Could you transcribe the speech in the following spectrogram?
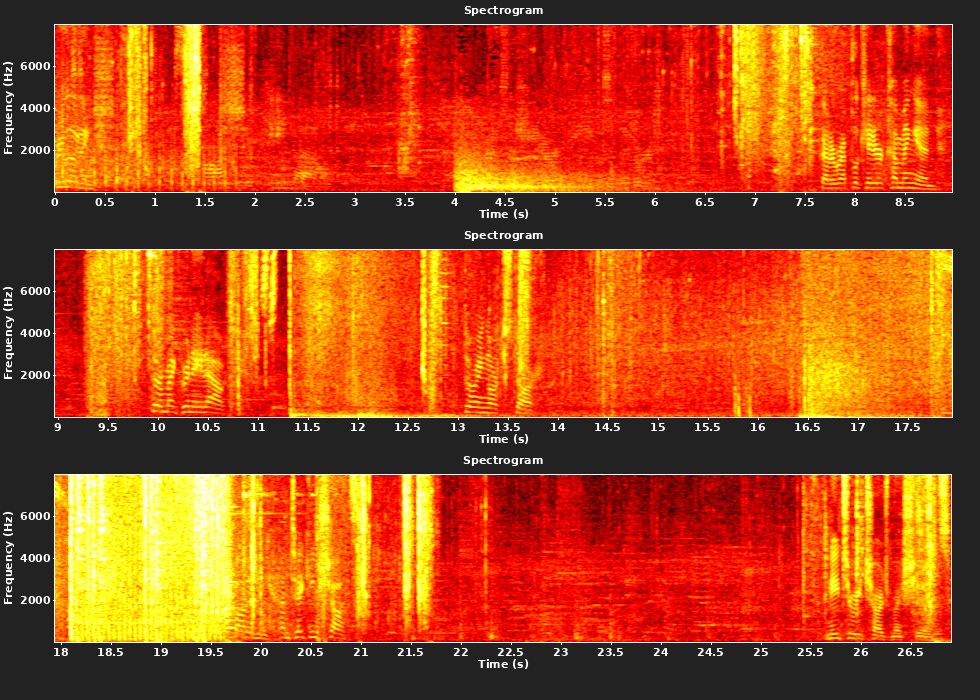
Reloading. Got a replicator coming in. Thermite grenade out. Throwing arc star. Spotted me. I'm taking shots. Need to recharge my shields.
